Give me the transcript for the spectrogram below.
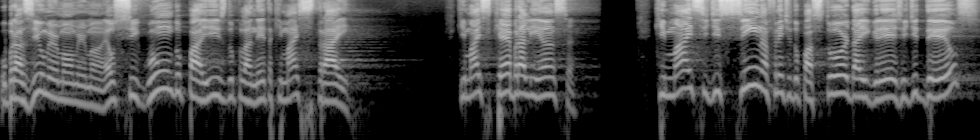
O Brasil, meu irmão, minha irmã, é o segundo país do planeta que mais trai, que mais quebra aliança, que mais se diz sim na frente do pastor, da igreja e de Deus,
